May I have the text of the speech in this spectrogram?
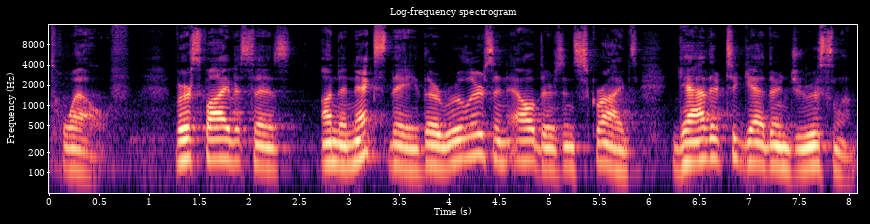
12. Verse 5 it says, On the next day, their rulers and elders and scribes gathered together in Jerusalem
